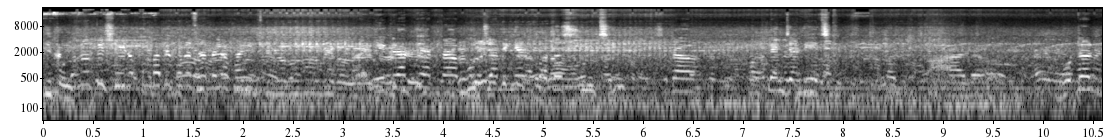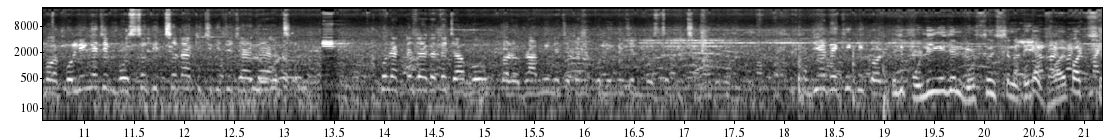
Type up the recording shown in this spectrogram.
কি কোনো ঝামেলা হয়নি। এগুলাতে একটা বুথ জামিংয়ের কথা শুনছি, সেটা কমপ্লেন জানিয়েছি। আর ভোটার পোলিং এজেন্ট বসতে দিচ্ছে না, কিছু কিছু জায়গায় আছে। এখন একটা জায়গাতে যাব গ্রামীণে যেখানে পোলিং এজেন্ট বসতে দিচ্ছে না গিয়ে দেখি কি করে এই যে পোলিং এজেন্ট বসতে দিচ্ছে না কোথাও ভয় পাচ্ছে।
